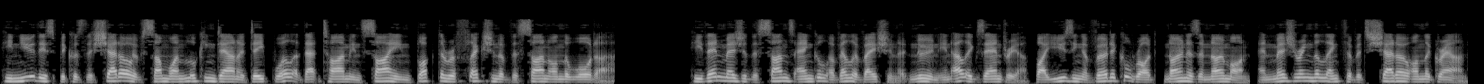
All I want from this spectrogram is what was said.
He knew this because the shadow of someone looking down a deep well at that time in Syene blocked the reflection of the sun on the water. He then measured the sun's angle of elevation at noon in Alexandria by using a vertical rod, known as a gnomon, and measuring the length of its shadow on the ground.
